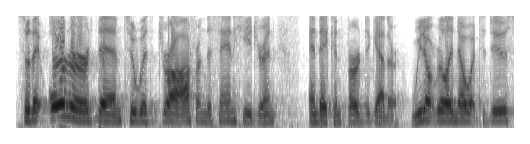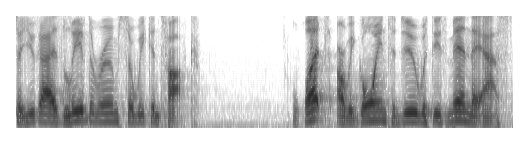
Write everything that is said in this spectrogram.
So they ordered them to withdraw from the Sanhedrin and they conferred together. We don't really know what to do, so you guys leave the room so we can talk. What are we going to do with these men? They asked.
